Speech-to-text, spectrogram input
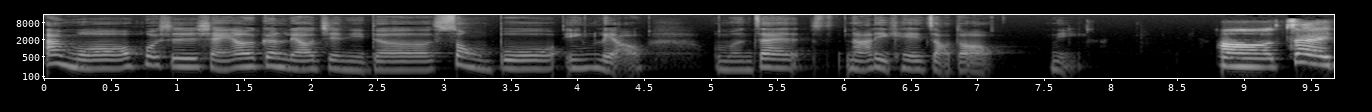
按摩，或是想要更了解你的颂钵音疗，我们在哪里可以找到你？呃，在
